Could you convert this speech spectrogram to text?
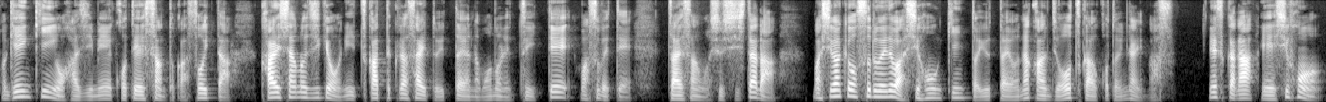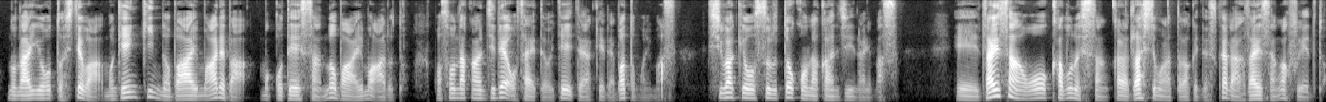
現金をはじめ固定資産とかそういった会社の事業に使ってくださいといったようなものについて、まあ、全て財産を出資したら、まあ、仕分けをする上では資本金といったような感情を使うことになります。ですから、えー、資本の内容としては、まあ、現金の場合もあれば、まあ、固定資産の場合もあると。まあ、そんな感じで押さえておいていただければと思います。仕分けをするとこんな感じになります。えー、財産を株主さんから出してもらったわけですから、財産が増えると。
